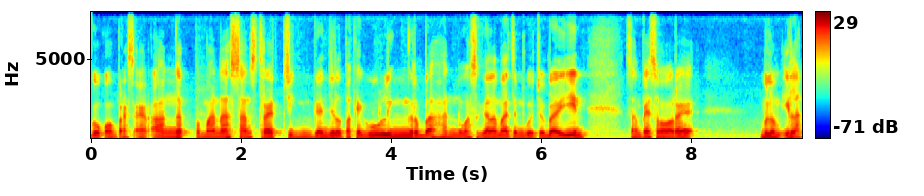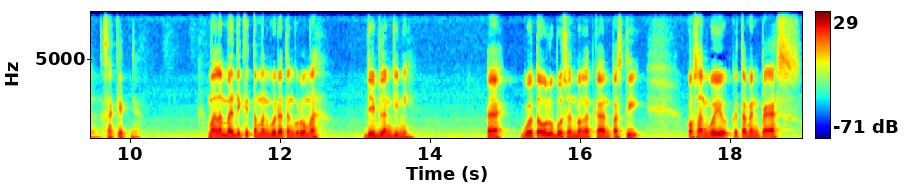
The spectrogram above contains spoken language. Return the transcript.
gue kompres air anget, pemanasan, stretching, ganjel pakai guling, rebahan, wah segala macam gue cobain sampai sore belum hilang sakitnya. Malam banget dikit teman gue datang ke rumah, dia bilang gini, eh, gue tau lu bosan banget kan, pasti kosan gue yuk kita main PS.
